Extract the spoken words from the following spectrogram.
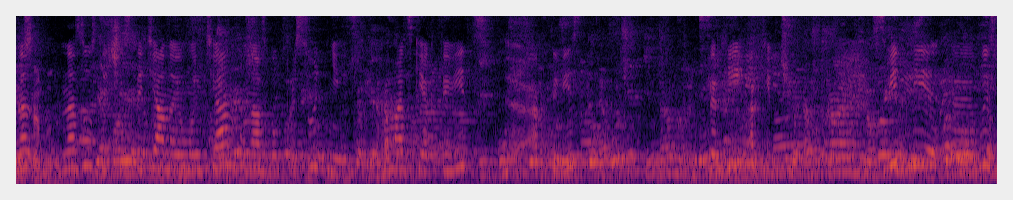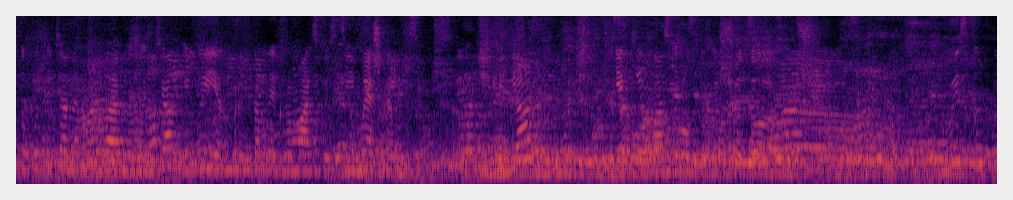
На, на зустрічі з Тетяною Мунтян у нас був присутній громадський активіст, е, активіст Сергій Архівчук. Світлі е, виступу Тетяни Миколаївни Мунтян і ви, як представник громадськості і мешканець е, і киян, які у вас роздуми щодо виступу,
